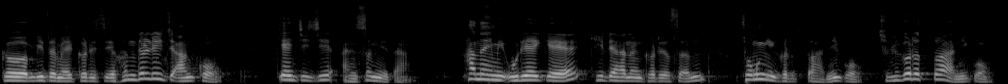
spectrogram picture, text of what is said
그 믿음의 그릇이 흔들리지 않고 깨지지 않습니다. 하나님이 우리에게 기대하는 그릇은 종이 그릇도 아니고 질그릇도 아니고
